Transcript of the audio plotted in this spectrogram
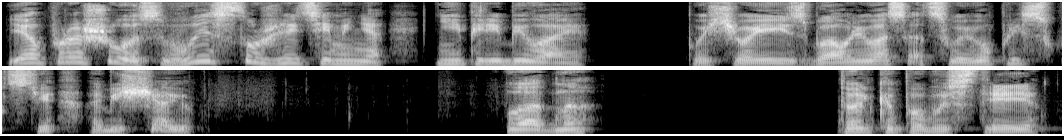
Я прошу вас, выслушайте меня, не перебивая, после чего я избавлю вас от своего присутствия. Обещаю. — Ладно. Только побыстрее. —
